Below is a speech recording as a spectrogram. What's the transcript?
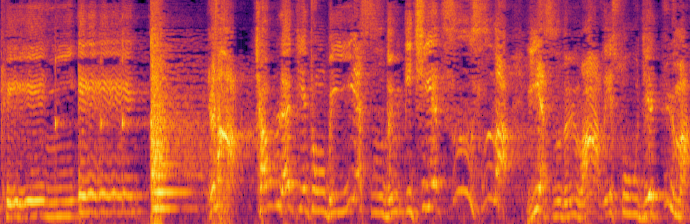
开年，女杀巧来接中被叶石头一切此事啊，叶石头还在书记局嘛，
